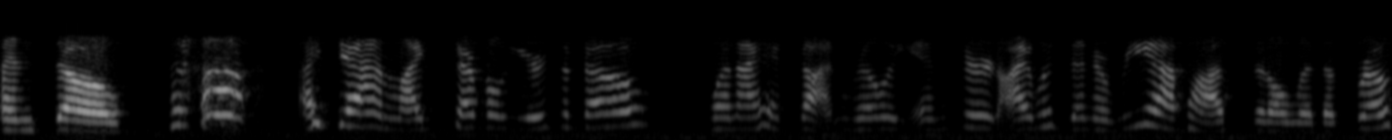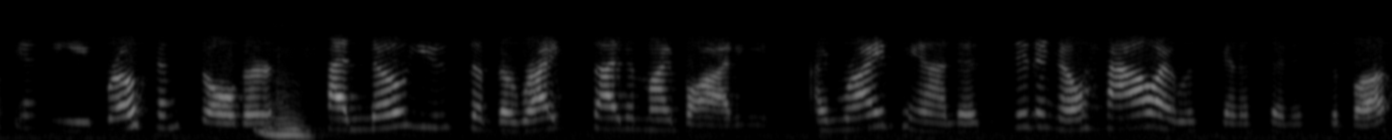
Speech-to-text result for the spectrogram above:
And so again, like several years ago, when I had gotten really injured, I was in a rehab hospital with a broken knee, broken shoulder, Mm. had no use of the right side of my body. I'm right-handed, didn't know how I was going to finish the book.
